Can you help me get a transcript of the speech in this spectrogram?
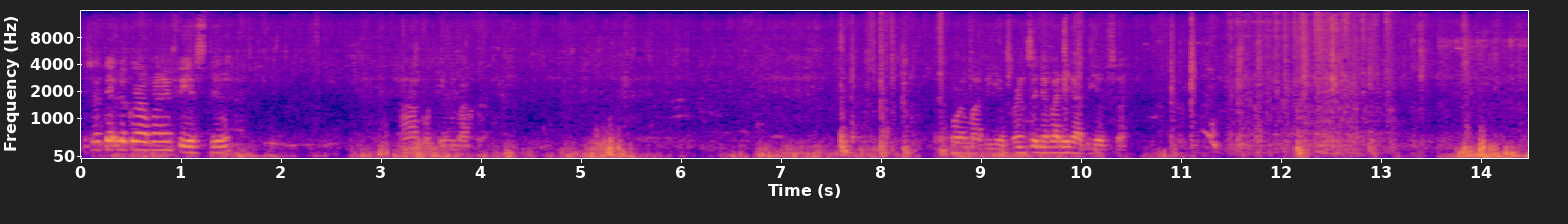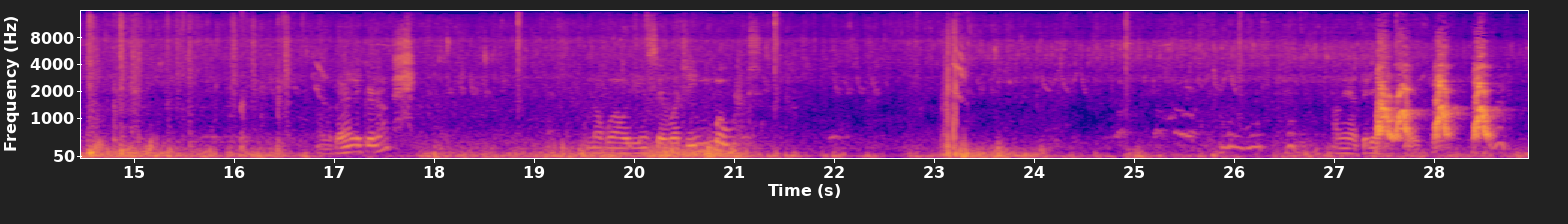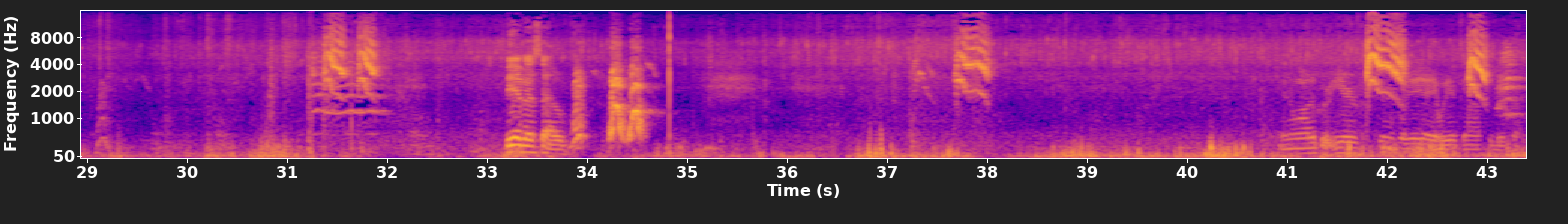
Just take a look on your face still. I'll put him back. Boy, my beard. Prince never did a beard, sir. And the liquor now. I'm not going with you and say what he moved. I'm here to this. Behave yourself. You know, want to look at your thing for your eye where you can see better.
